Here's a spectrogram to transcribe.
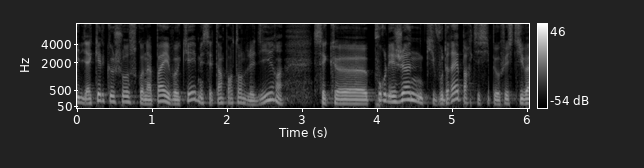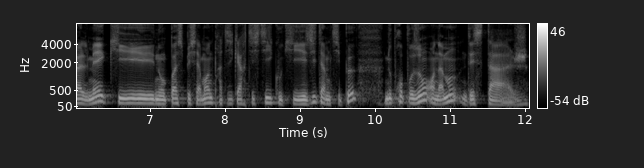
il y a quelque chose qu'on n'a pas évoqué, mais c'est important de le dire, c'est que pour les jeunes qui voudraient participer au festival, mais qui n'ont pas spécialement de pratique artistique ou qui hésitent un petit peu, nous proposons en amont des stages.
